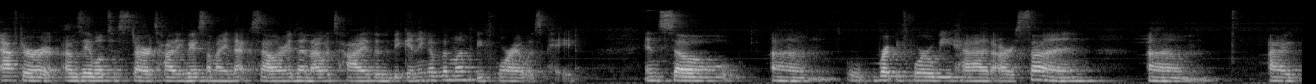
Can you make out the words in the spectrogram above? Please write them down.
after I was able to start tithing based on my next salary, then I would tithe in the beginning of the month before I was paid. And so, um, right before we had our son, um, I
